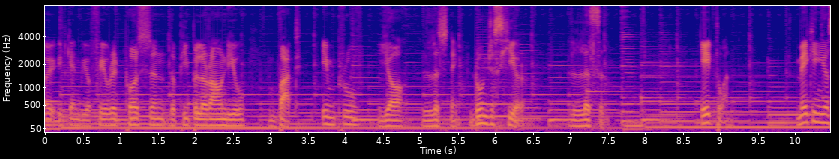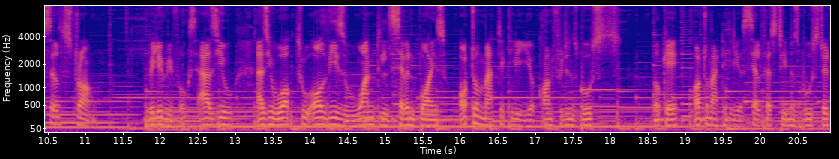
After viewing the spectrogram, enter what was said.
uh, it can be your favorite person, the people around you, but improve your listening. Don't just hear, listen. Eighth one, making yourself strong. Believe me folks, as you as you walk through all these 1 till 7 points, automatically your confidence boosts, okay? Automatically your self-esteem is boosted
